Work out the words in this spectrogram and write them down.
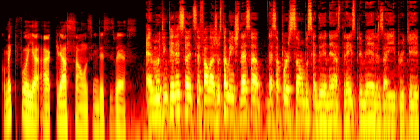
Como é que foi a, a criação, assim, desses versos? É muito interessante você falar justamente dessa, dessa porção do CD, né? As três primeiras aí, porque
